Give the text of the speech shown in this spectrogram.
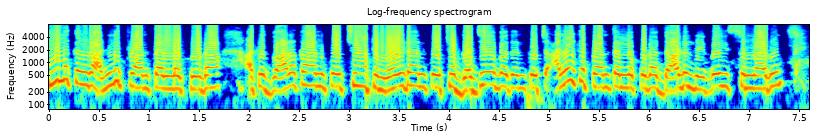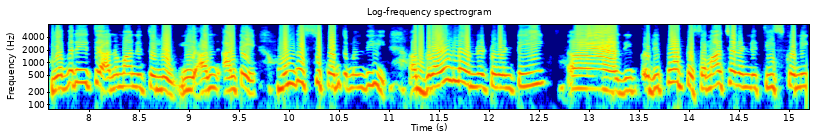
కీలకంగా అన్ని ప్రాంతాల్లో కూడా అటు ద్వారకా అనుకోవచ్చు ఇటు నోయిడా అనుకోవచ్చు గజియాబాద్ అనుకోవచ్చు అనేక ప్రాంతాల్లో కూడా దాడులు నిర్వహిస్తున్నారు. ఎవరైతే అనుమానితులు ఈ అంటే ముందస్తు కొంతమంది గ్రౌండ్లో ఉన్నటువంటి ఆ రిపోర్ట్ సమాచారాన్ని తీసుకొని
